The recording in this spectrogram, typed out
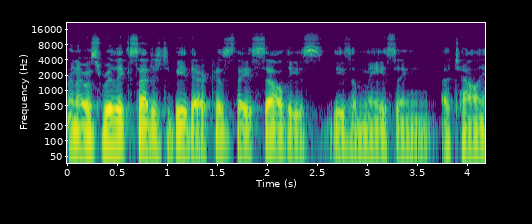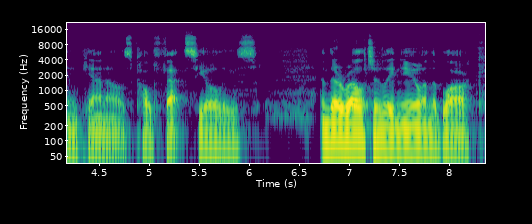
And I was really excited to be there because they sell these these amazing Italian pianos called Faziolis. And they're relatively new on the block,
